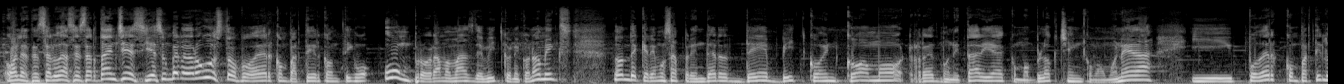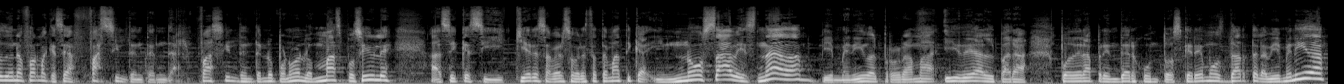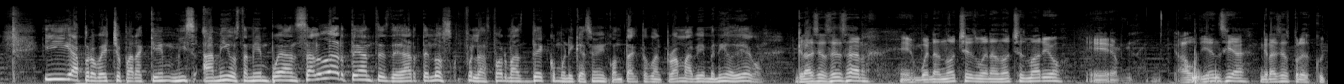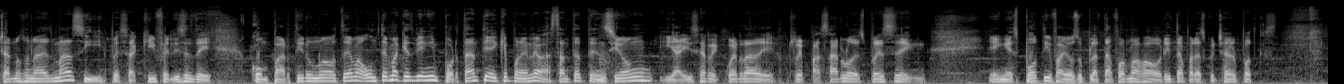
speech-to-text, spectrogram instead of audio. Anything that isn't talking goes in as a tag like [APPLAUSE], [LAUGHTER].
Hola, te saluda César Tánchez y es un verdadero gusto poder compartir contigo un programa más de Bitcoin Economics, donde queremos aprender de Bitcoin como red monetaria, como blockchain, como moneda y poder compartirlo de una forma que sea fácil de entender, fácil de entenderlo por lo más posible. Así que si quieres saber sobre esta temática y no sabes nada, bienvenido al programa ideal para poder aprender juntos. Queremos darte la bienvenida y aprovecho para que mis amigos también puedan saludar antes de darte los, las formas de comunicación y contacto con el programa. Bienvenido, Diego. Gracias, César. Eh, buenas noches, buenas noches, Mario. Eh, audiencia, gracias por escucharnos una vez más y pues aquí felices de compartir un nuevo tema, un tema que es bien importante y hay que ponerle bastante atención y ahí se recuerda de repasarlo después en, en Spotify o su plataforma favorita para escuchar el podcast.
